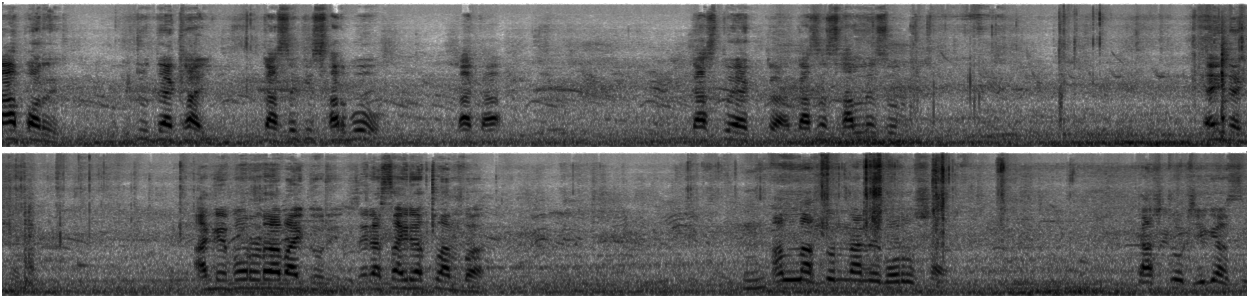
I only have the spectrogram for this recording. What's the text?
না পারে, একটু দেখাই। গাছে কি ছাড়বো? টাকা। গাছ তো একটা, গাছে ছাড়লে চলবে। এই দেখেন। আগে বড়টা বাই করি, যেটা চাইরাত লাম্বা। আল্লাহ তোর নামে ভরসা। গাছটাও ঠিক আছে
